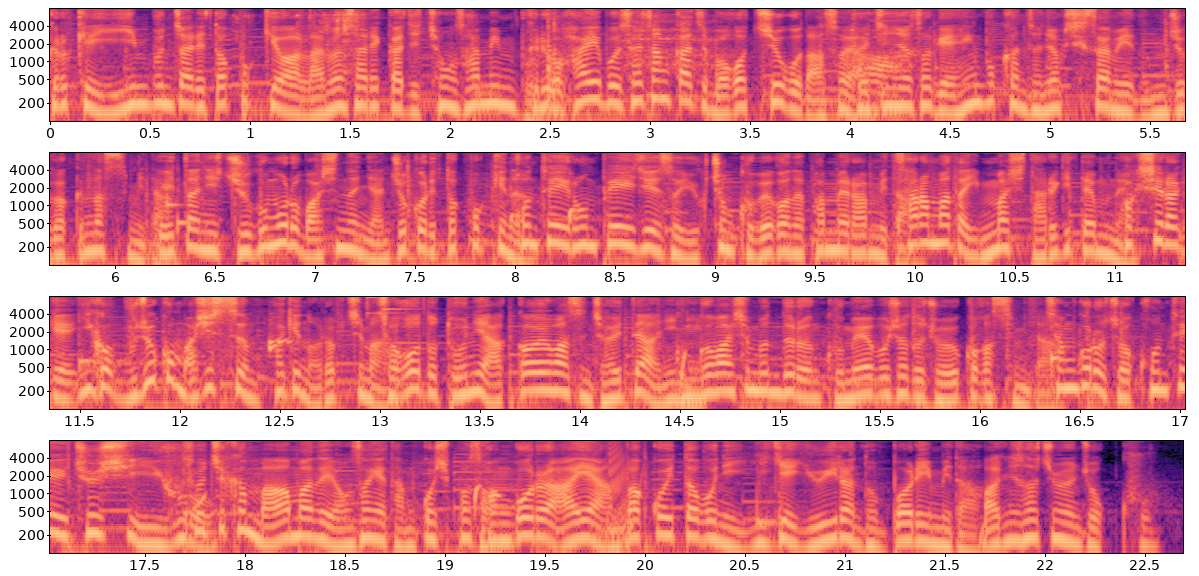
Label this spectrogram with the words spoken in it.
그렇게 2인분짜리 떡볶이와 라면 사리까지 총 3인분. 그리고 하이볼 3잔까지 먹어치우고 나서야 돼지 녀석의 행복한 저녁 식사 및 음주가 끝났습니다. 일단 이 죽음으로 맛있는 양주거리 떡볶이는 콘테일 홈페이지에서 6,900원에 판매를 합니다. 사람마다 입맛이 다르기 때문에 확실하게 이거 무조건 맛있음 하긴 어렵지만 적어도 돈이 아까울 맛은 절대 아니니 궁금하신 분들은 구매해보셔도 좋을 것 같습니다. 참고로 저 콘테일 출시 이후 솔직한 마음 안에 영상에 담고 싶어서 광고를 아예 안 받고 있다 보니 이게 유일한 돈벌이입니다. 많이 사주면 좋고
